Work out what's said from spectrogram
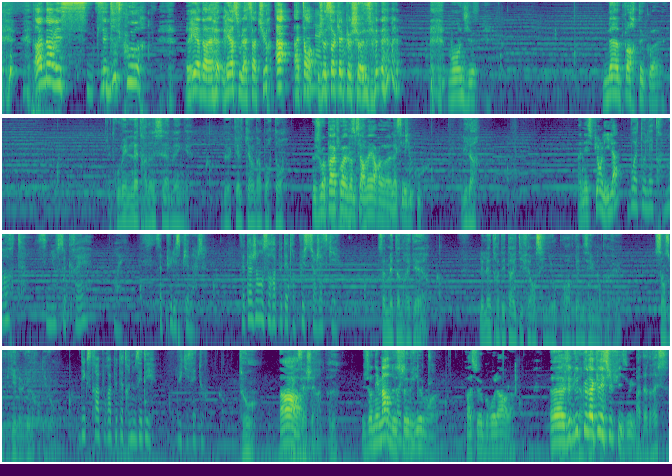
Oh non, mais c'est discours rien, dans rien sous la ceinture. Ah, attends, je sens quelque chose. Mon dieu. N'importe quoi. J'ai trouvé une lettre adressée à Meng. De quelqu'un d'important. Je vois pas à quoi elle va me servir euh, la clé du coup. Lila. Un espion Lila Boîte aux lettres mortes, signaux secrets. Ouais, ça pue l'espionnage. Cet agent en saura peut-être plus sur Jasquier. Ça ne m'étonnerait guère. Les lettres détaillent différents signaux pour organiser une entrevue. Sans oublier le lieu de rendez-vous. Dijkstra pourra peut-être nous aider, lui qui sait tout. Tout. Ah Exagère un peu. J'en ai marre de Parfois, ce vieux moi. Enfin ce gros lard là. Euh, je doute que la clé suffise, oui. Pas d'adresse?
